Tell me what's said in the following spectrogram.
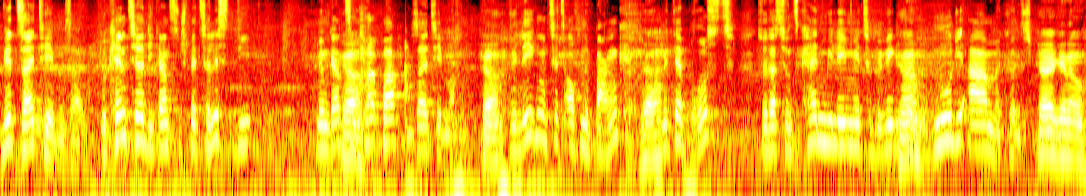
wird Seitheben sein. Du kennst ja die ganzen Spezialisten, die mit dem ganzen Ja. Körper Seitheben machen. Ja. Wir legen uns jetzt auf eine Bank Ja. mit der Brust, sodass wir uns keinen Millimeter bewegen können. Nur die Arme können sich bewegen. Ja, genau.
